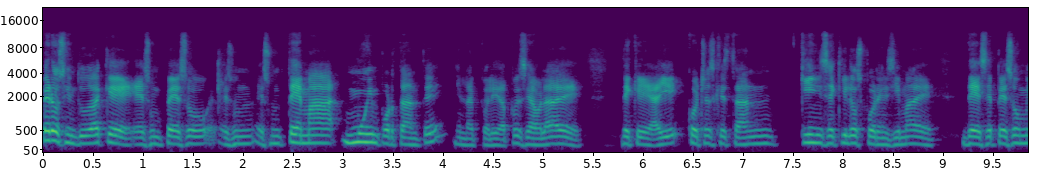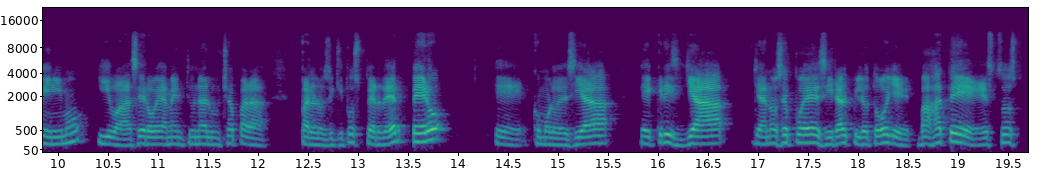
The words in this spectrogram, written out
pero sin duda que es un peso, es un, es un tema muy importante. En la actualidad, pues se habla de, de que hay coches que están 15 kilos por encima de, de, ese peso mínimo y va a ser obviamente una lucha para, para los equipos perder, pero eh, como lo decía eh, Chris, ya ya no se puede decir al piloto, oye, bájate estos,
